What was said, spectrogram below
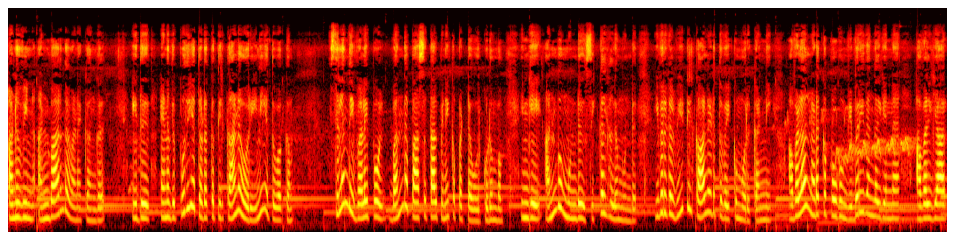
அணுவின் அன்பார்ந்த வணக்கங்கள். இது எனது புதிய தொடக்கத்திற்கான ஒரு இனிய துவக்கம். சிலந்தி வலை போல் பந்த பாசத்தால் பிணைக்கப்பட்ட ஒரு குடும்பம். இங்கே அன்பும் உண்டு சிக்கல்களும் உண்டு. இவர்கள் வீட்டில் காலெடுத்து வைக்கும் ஒரு கண்ணி. அவளால் நடக்கப் போகும் விபரீதங்கள் என்ன? அவள் யார்?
